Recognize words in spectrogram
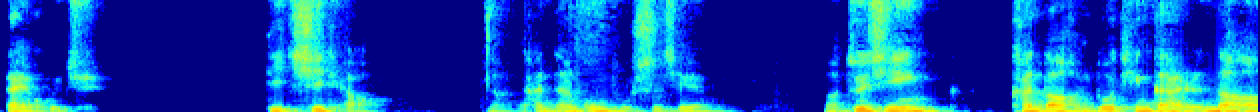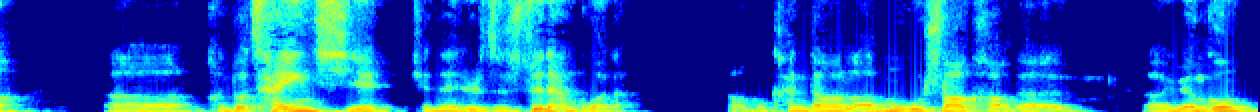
带回去。第七条啊，谈谈共度时间啊。最近看到很多挺感人的啊，呃，很多餐饮企业现在日子是最难过的啊。我们看到了木屋烧烤的呃员工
